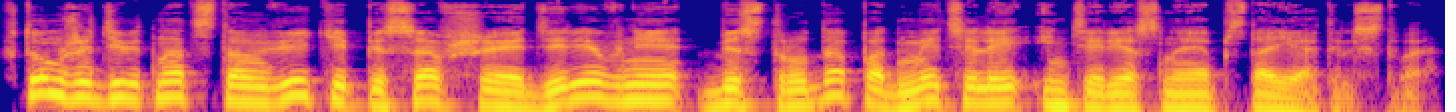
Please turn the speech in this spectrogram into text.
В том же XIX веке писавшие о деревне без труда подметили интересные обстоятельства.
